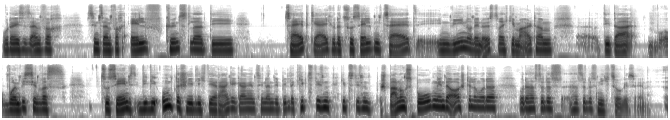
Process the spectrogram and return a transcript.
oder ist es einfach, sind es einfach elf Künstler, die zeitgleich oder zur selben Zeit in Wien oder in Österreich gemalt haben, die da, wo ein bisschen was zu sehen ist, wie, wie unterschiedlich die herangegangen sind an die Bilder. Gibt es diesen, gibt's diesen Spannungsbogen in der Ausstellung oder, oder hast, du das, hast du das nicht so gesehen? Äh,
